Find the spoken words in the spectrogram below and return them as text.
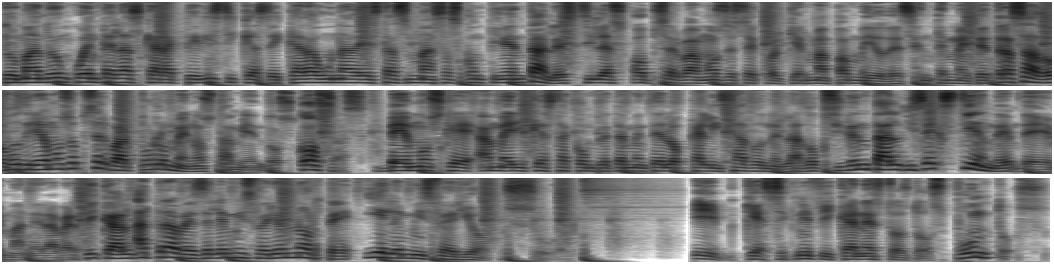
Tomando en cuenta las características de cada una de estas masas continentales, si las observamos desde cualquier mapa medio decentemente trazado, podríamos observar por lo menos también dos cosas. Vemos que América está completamente localizado en el lado occidental y se extiende de manera vertical a través del hemisferio norte y el hemisferio sur. ¿Y qué significan estos dos puntos?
